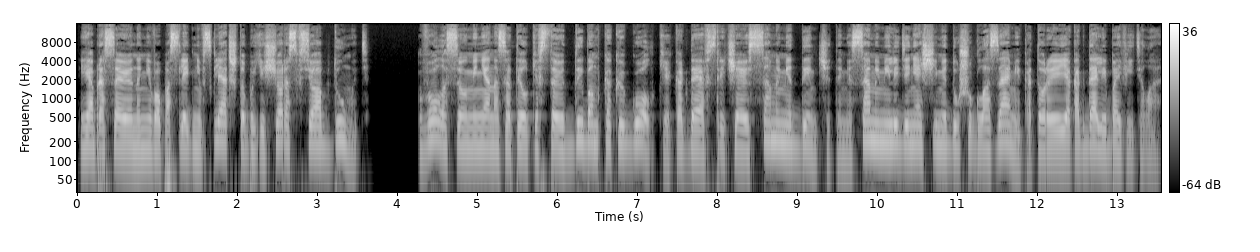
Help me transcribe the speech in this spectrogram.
Я бросаю на него последний взгляд, чтобы еще раз все обдумать. Волосы у меня на затылке встают дыбом, как иголки, когда я встречаюсь с самыми дымчатыми, самыми леденящими душу глазами, которые я когда-либо видела.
